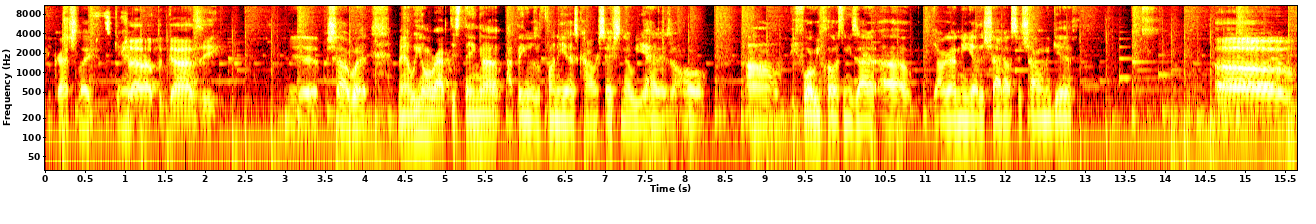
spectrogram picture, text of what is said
Congratulations again. Shout out to Ghazi. Yeah, for sure. But man, we gonna wrap this thing up. I think it was a funny ass conversation that we had as a whole. Um, before we close things out, uh, y'all got any other shout outs that y'all want to give? Um,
